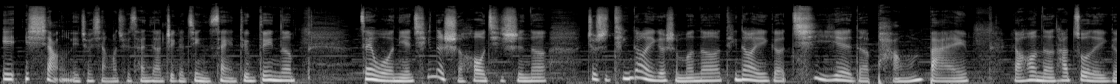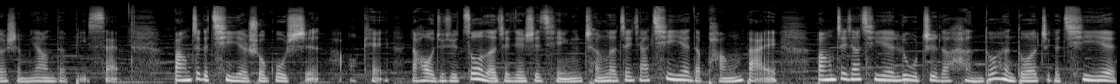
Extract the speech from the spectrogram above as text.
一一响，你就想要去参加这个竞赛，对不对呢？在我年轻的时候，其实呢，就是听到一个什么呢？听到一个企业的旁白，然后呢，他做了一个什么样的比赛？帮这个企业说故事，，OK，然后我就去做了这件事情，成了这家企业的旁白，帮这家企业录制了很多很多这个企业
